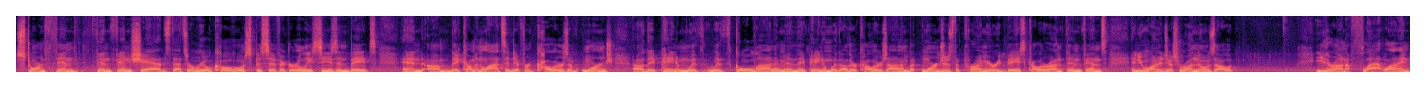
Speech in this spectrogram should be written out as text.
Storm Thin Thin Fin Shads, that's a real coho specific early season baits, and um, they come in lots of different colors of orange. Uh, they paint them with with gold on them, and they paint them with other colors on them. But orange is the primary base color on thin fins, and you want to just run those out either on a flat line,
